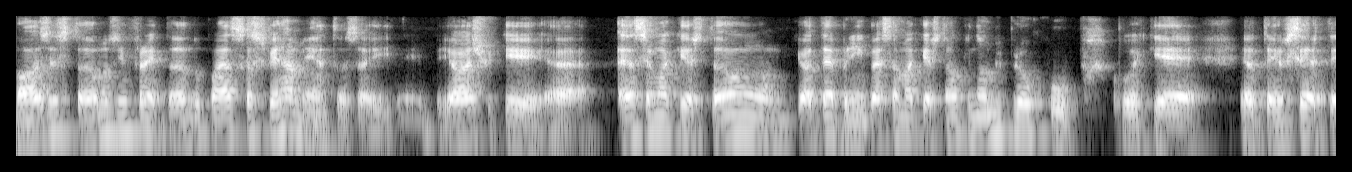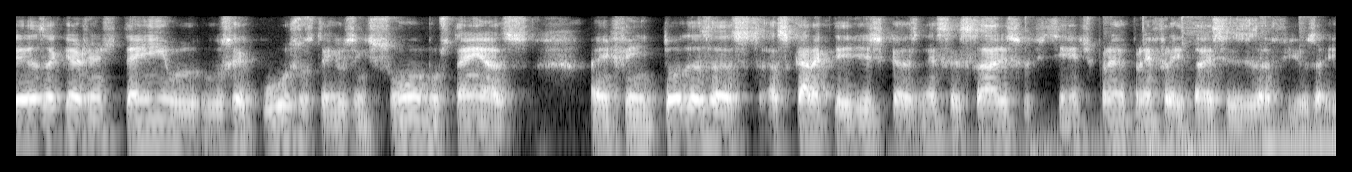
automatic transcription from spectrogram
nós estamos enfrentando com essas ferramentas aí. Eu acho que é, essa é uma questão que eu até brinco, essa é uma questão que não me preocupa, porque eu tenho certeza que a gente tem os recursos, tem os insumos, tem as, enfim, todas as, as características necessárias e suficientes para enfrentar esses desafios aí.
